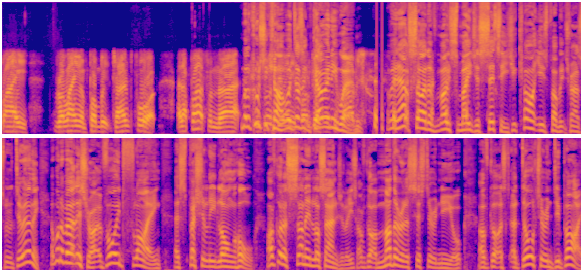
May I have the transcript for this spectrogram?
by relying on public transport. And apart from that, Well, of course you can't. Well, it doesn't go anywhere. I mean, outside of most major cities, you can't use public transport to do anything. And what about this, right? Avoid flying, especially long haul. I've got a son in Los Angeles. I've got a mother and a sister in New York. I've got a, a daughter in Dubai.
